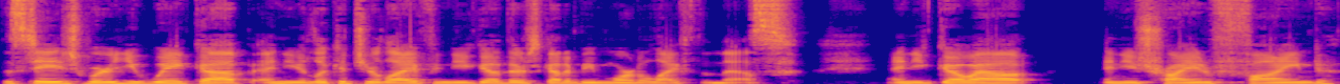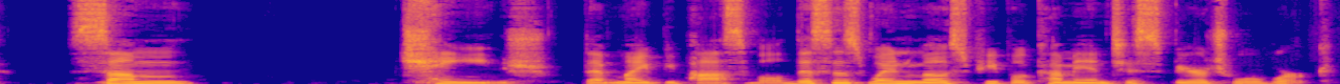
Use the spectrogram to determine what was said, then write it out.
the stage where you wake up and you look at your life and you go, there's got to be more to life than this. And you go out and you try and find some change that might be possible. This is when most people come into spiritual work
